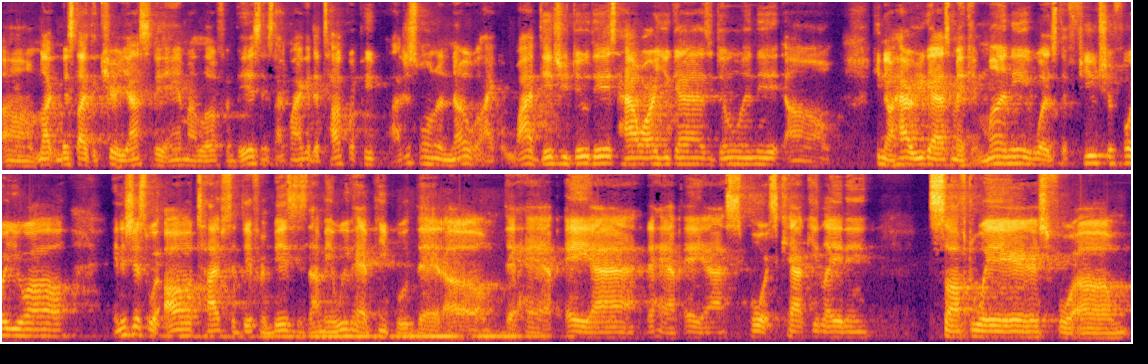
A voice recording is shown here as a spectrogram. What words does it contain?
um, like it's like the curiosity and my love for business. Like when I get to talk with people, I just want to know like why did you do this? How are you guys doing it? Um, you know, how are you guys making money? What's the future for you all? And it's just with all types of different businesses. I mean, we've had people that um, that have AI, that have AI sports calculating softwares for um,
